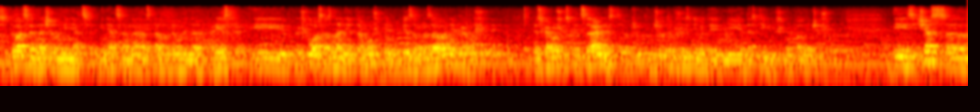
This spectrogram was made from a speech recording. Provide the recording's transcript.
ситуация начала меняться. Меняться она стала довольно резко. И пришло осознание того, что без образования хорошего, без хорошей специальности, в общем-то, ничего ты в жизни в этой не достигнешь и не получишь. И сейчас э,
